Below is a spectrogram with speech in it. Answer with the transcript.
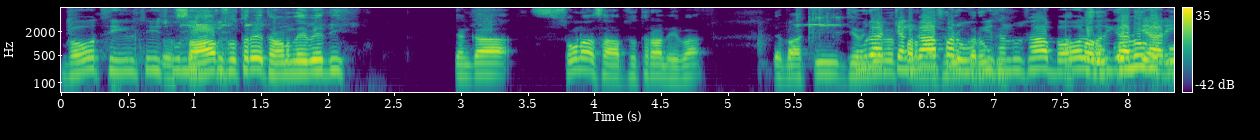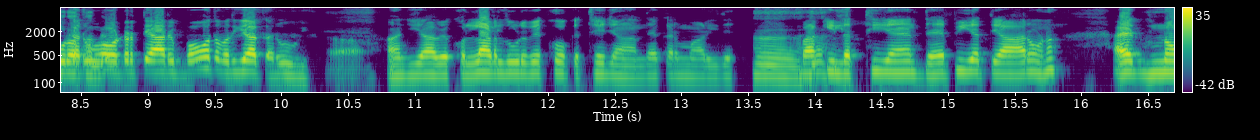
ਬਹੁਤ ਸੀਲ ਸੀ ਸੂਲੀ ਸਾਫ਼ ਸੁਥਰੇ ਥਣ ਦੇਵੇ ਦੀ। ਚੰਗਾ ਸੋਹਣਾ ਸਾਫ਼ ਸੁਥਰਾ ਲੇਵਾ। ਤੇ ਬਾਕੀ ਜਿਵੇਂ ਜਿਵੇਂ ਚੰਗਾ ਭਰੂਗੀ ਸੰਧੂ ਸਾਹਿਬ ਬਹੁਤ ਵਧੀਆ ਤਿਆਰੀ ਕਰੂ। ਆਰਡਰ ਤਿਆਰ ਬਹੁਤ ਵਧੀਆ ਕਰੂਗੀ। ਹਾਂਜੀ ਆ ਵੇਖੋ ਲੜ ਲੂੜ ਵੇਖੋ ਕਿੱਥੇ ਜਾਂਦੇ ਕਰਮਾਲੀ ਦੇ। ਬਾਕੀ ਲੱਥੀ ਐ ਦੈਪੀ ਆ ਤਿਆਰ ਹੁਣ। 9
